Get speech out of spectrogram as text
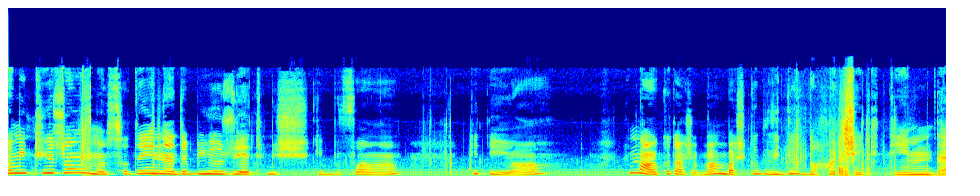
Tam 200 olmasa da yine de bir 170 gibi falan gidiyor. Şimdi arkadaşlar ben başka bir video daha çektiğimde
